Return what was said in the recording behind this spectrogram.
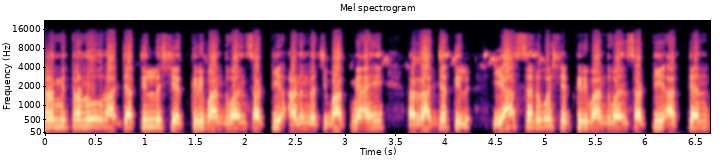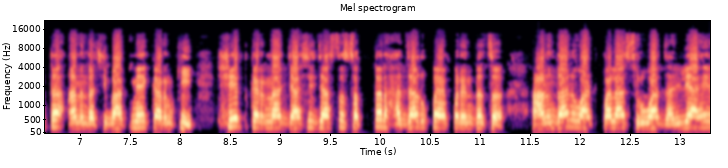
तर मित्रांनो राज्यातील शेतकरी बांधवांसाठी आनंदाची बातमी आहे. राज्यातील या सर्व शेतकरी बांधवांसाठी अत्यंत आनंदाची बातमी आहे कारण की शेतकऱ्यांना जास्तीत जास्त सत्तर हजार रुपयापर्यंतच अनुदान वाटपाला सुरुवात झालेली आहे.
